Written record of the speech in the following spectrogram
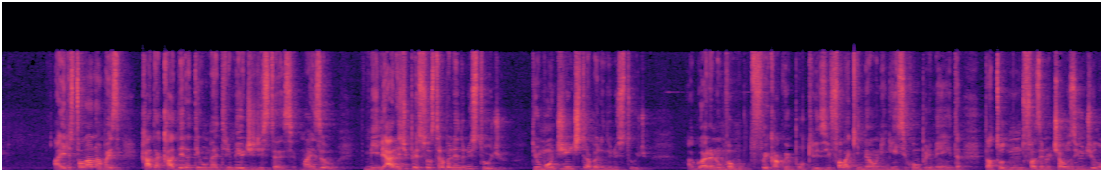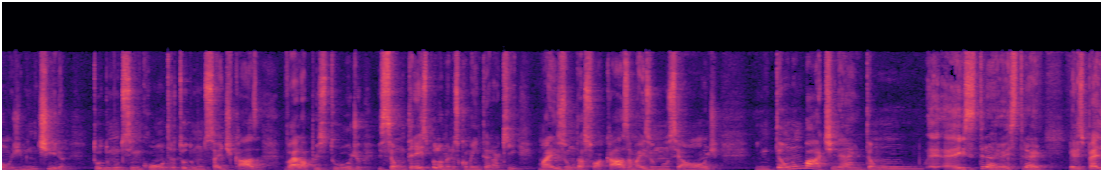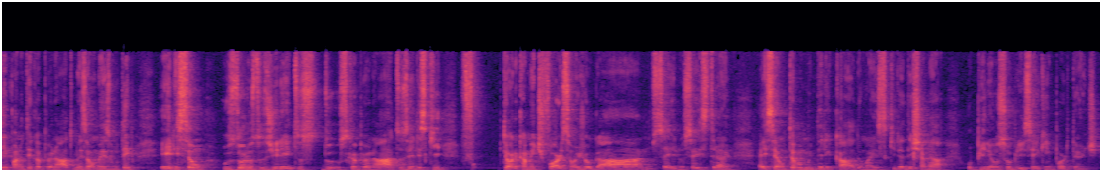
Aí eles falam, ah, não, mas cada cadeira tem um metro e meio de distância. Mas, oh, milhares de pessoas trabalhando no estúdio. Tem um monte de gente trabalhando no estúdio. Agora não vamos ficar com hipocrisia e falar que não, ninguém se cumprimenta, tá todo mundo fazendo tchauzinho de longe. Mentira. Todo mundo se encontra, todo mundo sai de casa, vai lá pro estúdio, e são três pelo menos comentando aqui, mais um da sua casa, mais um não sei aonde. Então não bate, né? Então é, é estranho, é estranho. Eles pedem para não ter campeonato, mas ao mesmo tempo eles são os donos dos direitos dos campeonatos, eles que teoricamente forçam a jogar, não sei, não sei, é estranho. Esse é um tema muito delicado, mas queria deixar minha opinião sobre isso aí que é importante.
